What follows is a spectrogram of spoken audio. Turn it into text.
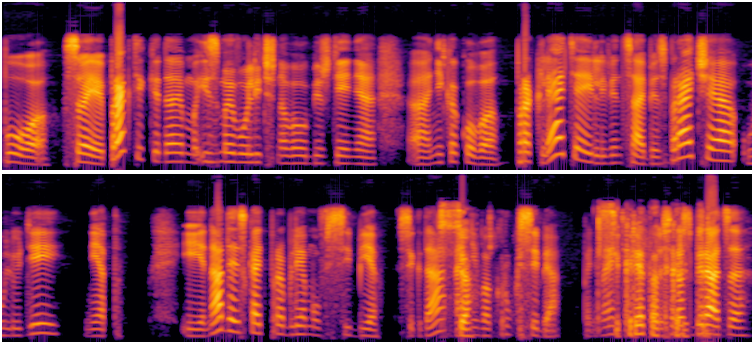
по своей практике, да, из моего личного убеждения, а, никакого проклятия или венца безбрачия у людей нет. И надо искать проблему в себе всегда, Всё. а не вокруг себя. Понимаете? Секрет То есть разбираться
